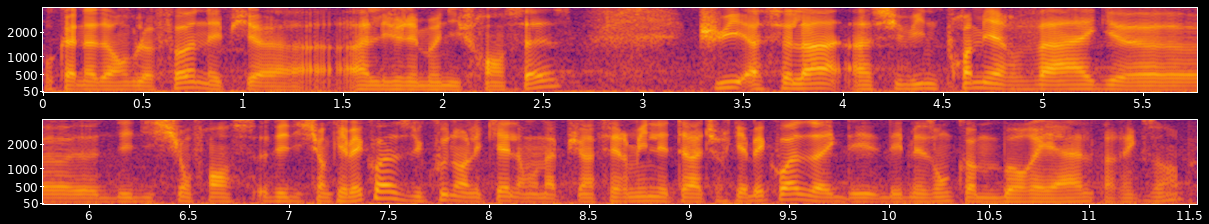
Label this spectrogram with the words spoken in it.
au Canada anglophone et puis à, l'hégémonie française. Puis à cela a suivi une première vague euh, d'édition québécoise, du coup, dans lesquelles on a pu affirmer une littérature québécoise avec des, maisons comme Boréal, par exemple.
